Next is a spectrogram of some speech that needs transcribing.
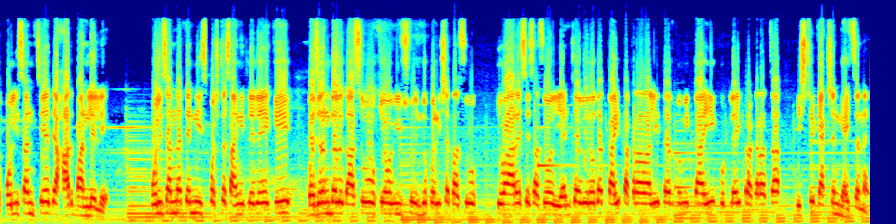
पोलिसांचे ते हात बांधलेले. पोलिसांना त्यांनी स्पष्ट सांगितलेले की बजरंग दल असो किंवा विश्व हिंदू परिषद असो किंवा आर एस एस असो यांच्या विरोधात काही तक्रार आली तर तुम्ही काही कुठल्याही प्रकाराचा हिस्ट्रिक ऍक्शन घ्यायचं नाही.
